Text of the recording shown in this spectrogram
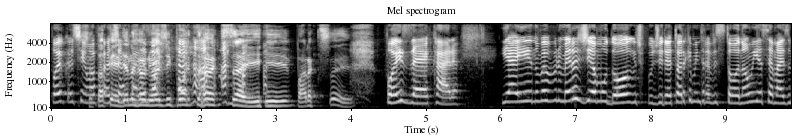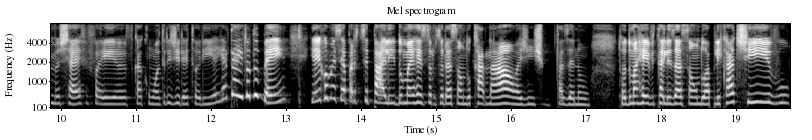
Foi porque eu tinha você uma tá eu tinha perdendo férias- reuniões importantes aí. Para com isso aí. Pois é, cara. E aí, no meu primeiro dia mudou, tipo, o diretor que me entrevistou não ia ser mais o meu chefe, foi ficar com outra diretoria. E até aí tudo bem. E aí comecei a participar ali de uma reestruturação do canal, a gente fazendo toda uma revitalização do aplicativo.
